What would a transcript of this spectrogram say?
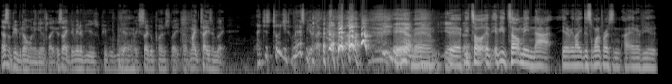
That's what people don't want to get. It's like it's like the interviews. People get Yeah. like sucker punch. Like uh, Mike Tyson be like, "I just told you don't ask me about that." Yeah, man. Yeah, Yeah, if no. you told if, if you tell me not, you know what I mean? Like this one person I interviewed,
